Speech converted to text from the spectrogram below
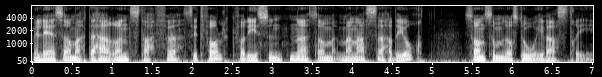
Vi leser om at Herren straffer sitt folk for de syndene som Manasseh hadde gjort, sånn som det sto i vers 3.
